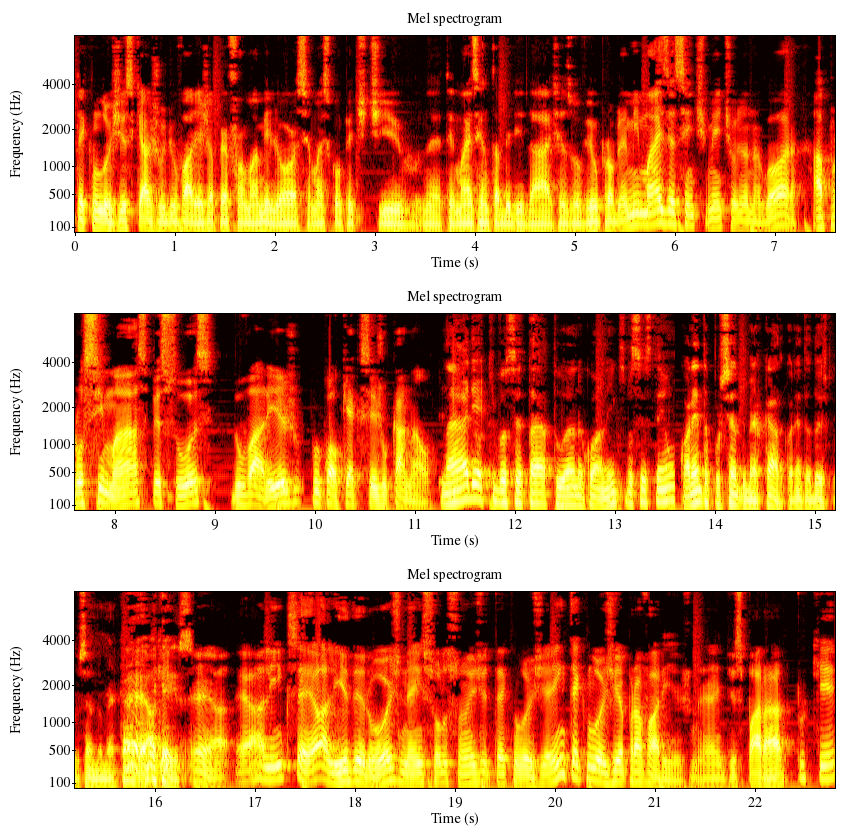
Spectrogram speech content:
tecnologias que ajudem o varejo a performar melhor, ser mais competitivo, né? ter mais rentabilidade, resolver o problema e mais recentemente olhando agora agora, aproximar as pessoas do varejo por qualquer que seja o canal. Na área que você está atuando com a Lynx, vocês têm um 40% do mercado, 42% do mercado? É, Como é que é isso? É, é, a Lynx é a líder hoje né, em soluções de tecnologia, em tecnologia para varejo, né, disparado, porque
